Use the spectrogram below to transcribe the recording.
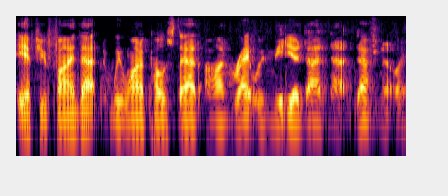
If you find that, we want to post that on rightwingmedia.net, definitely.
